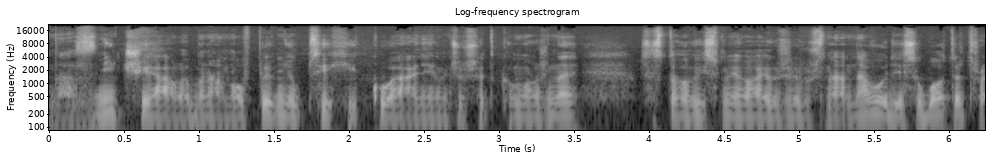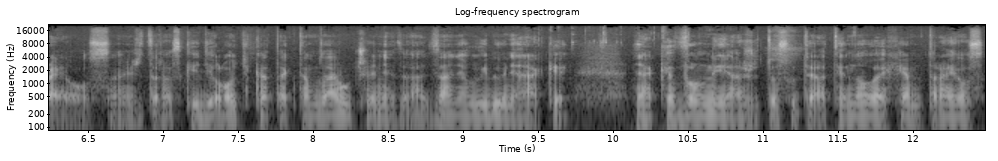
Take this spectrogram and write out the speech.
nás zničia, alebo nám ovplyvňujú psychiku a neviem čo všetko možné, sa z toho vysmievajú, že už na, na vode sú water trails, že teraz keď je loďka, tak tam zaručenie, teda za ňou idú nejaké, nejaké vlny a že to sú teda tie nové chemtrails.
